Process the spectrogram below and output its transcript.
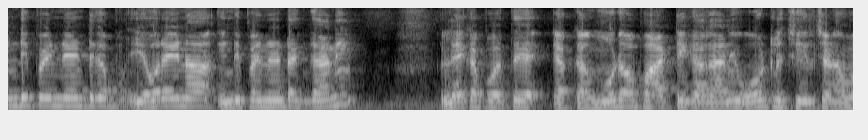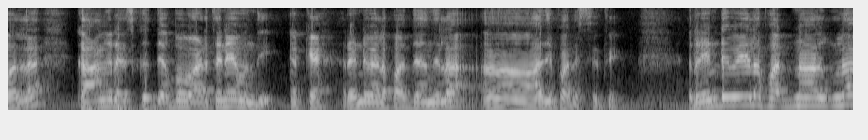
ఇండిపెండెంట్గా ఎవరైనా ఇండిపెండెంట్గా కానీ లేకపోతే యొక్క మూడో పార్టీగా కానీ ఓట్లు చీల్చడం వల్ల కాంగ్రెస్కు దెబ్బ పడుతూనే ఉంది. ఓకే రెండు వేల పద్దెనిమిదిలో అది పరిస్థితి. రెండు వేల పద్నాలుగులో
